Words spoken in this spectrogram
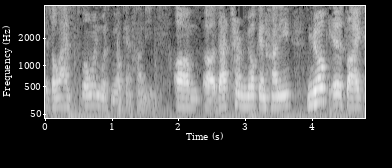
It's a land flowing with milk and honey. Um, uh, that term, milk and honey, milk is like,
